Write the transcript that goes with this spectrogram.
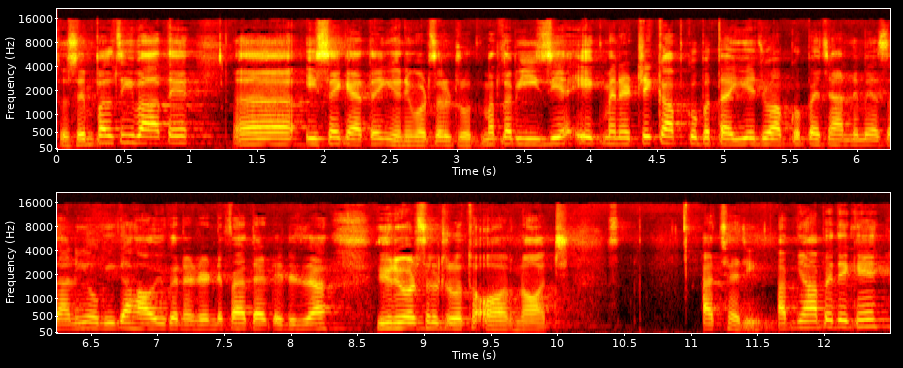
तो सिंपल सी बात है इसे कहते हैं यूनिवर्सल ट्रुथ मतलब ईजी है। एक मैंने ट्रिक आपको बताइए, जो आपको पहचानने में आसानी होगी कि how you can identify that it is a universal truth और नॉट अच्छा जी, अब यहाँ पे देखें,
